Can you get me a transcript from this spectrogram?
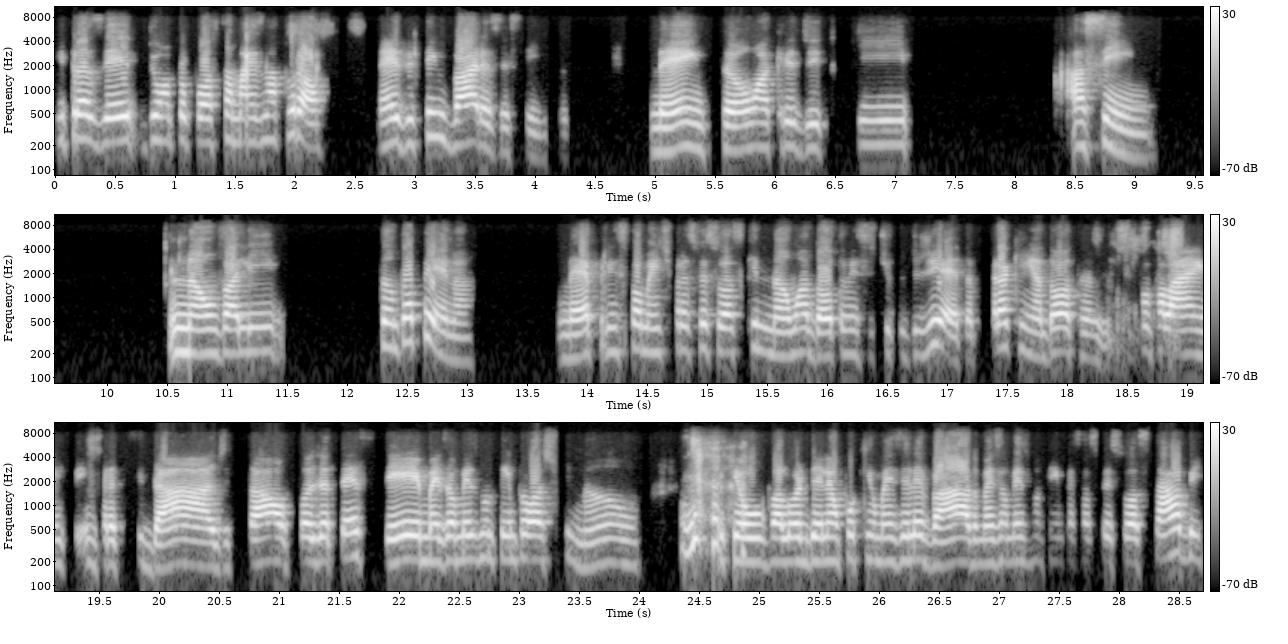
e trazer de uma proposta mais natural. Né? Existem várias receitas. Né? Então, acredito que, assim, não vale tanto a pena, né? Principalmente para as pessoas que não adotam esse tipo de dieta. Para quem adota, se for falar em, em praticidade e tal, pode até ser, mas ao mesmo tempo eu acho que não, porque o valor dele é um pouquinho mais elevado, mas ao mesmo tempo essas pessoas sabem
